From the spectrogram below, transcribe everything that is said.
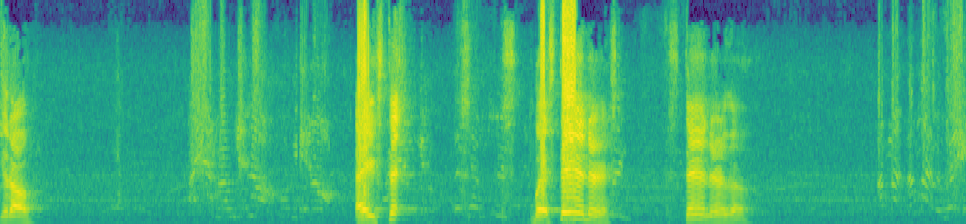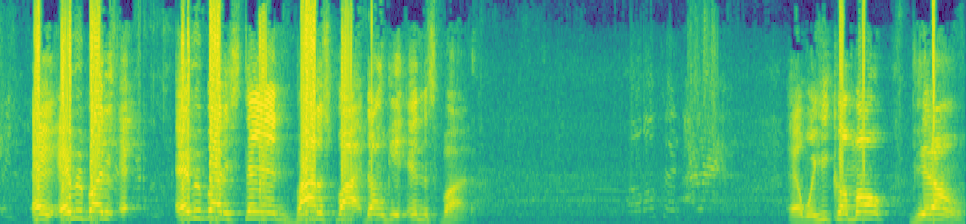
Get off. Hey, st- but stand there. Stand there though. Hey, everybody, eh, everybody stand by the spot. Don't get in the spot. And when he come out, get on.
